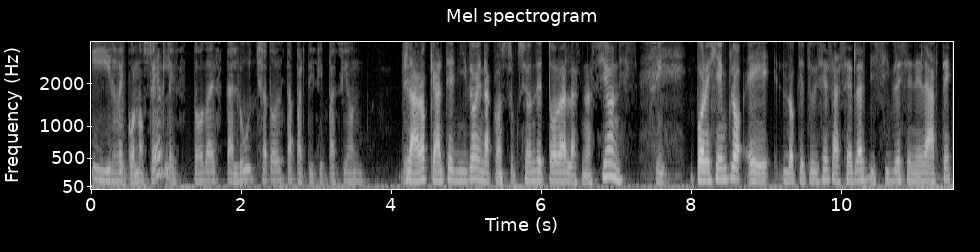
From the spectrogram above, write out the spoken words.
y reconocerles toda esta lucha, toda esta participación. Claro que han tenido en la construcción de todas las naciones. Sí. Por ejemplo, eh, lo que tú dices, hacerlas visibles en el arte,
